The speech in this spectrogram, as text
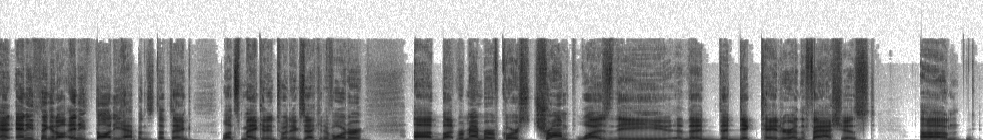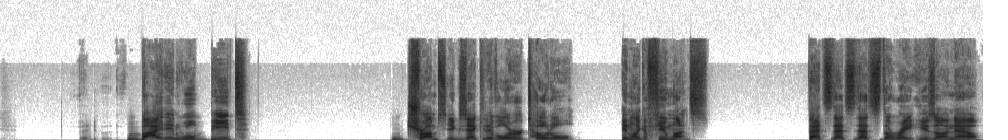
anything at all, any thought he happens to think, let's make it into an executive order. Uh, but remember, of course, Trump was the the, the dictator the fascist. Um, Biden will beat Trump's executive order total in like a few months. That's that's that's the rate he's on now.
